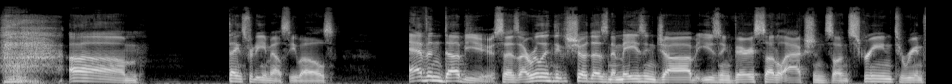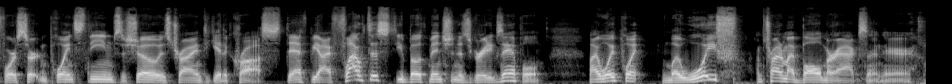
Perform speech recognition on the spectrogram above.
um, thanks for the email, Seawells. Evan W says, I really think the show does an amazing job using very subtle actions on screen to reinforce certain points, themes the show is trying to get across. The FBI flautist you both mentioned is a great example. My wife point my wife I'm trying my Balmer accent here.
